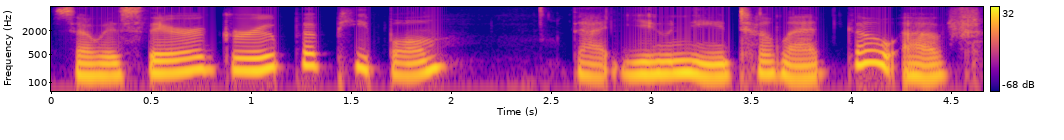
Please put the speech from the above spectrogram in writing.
So, is there a group of people that you need to let go of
